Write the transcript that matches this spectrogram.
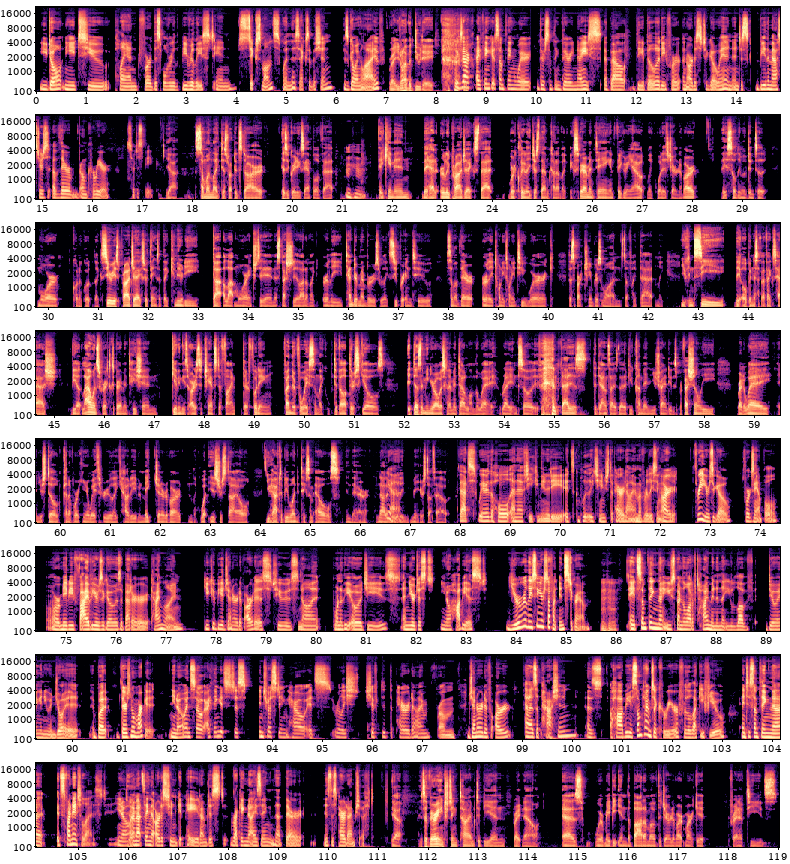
you don't need to plan for this will re- be released in six months when this exhibition is going live. Right. You don't have a due date. exactly. I think it's something where there's something very nice about the ability for an artist to go in and just be the masters of their own career, so to speak. Yeah. Someone like Disrupted Star is a great example of that. Mm-hmm. They came in, they had early projects that were clearly just them kind of like experimenting and figuring out like what is generative art. They slowly moved into more quote unquote like serious projects or things that the community got a lot more interested in, especially a lot of like early tender members were like super into some of their early 2022 work, the Spark Chambers one, stuff like that. And like you can see the openness of FX Hash, the allowance for experimentation, giving these artists a chance to find their footing, find their voice, and like develop their skills. It doesn't mean you're always going to mint out along the way, right? And so if that is the downside, is that if you come in and you're trying to do this professionally, right away and you're still kind of working your way through like how to even make generative art and like what is your style you have to be willing to take some l's in there not yeah. immediately mint your stuff out that's where the whole nft community it's completely changed the paradigm of releasing art three years ago for example or maybe five years ago is a better timeline you could be a generative artist who's not one of the ogs and you're just you know hobbyist you're releasing your stuff on Instagram. Mm-hmm. It's something that you spend a lot of time in and that you love doing and you enjoy it, but there's no market, you know? And so I think it's just interesting how it's really sh- shifted the paradigm from generative art as a passion, as a hobby, as sometimes a career for the lucky few, into something that it's financialized. You know, yeah. I'm not saying that artists shouldn't get paid. I'm just recognizing that there is this paradigm shift. Yeah it's a very interesting time to be in right now. As we're maybe in the bottom of the generative art market for NFTs,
